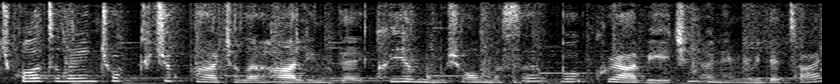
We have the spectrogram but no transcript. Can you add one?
Çikolataların çok küçük parçalar halinde kıyılmamış olması bu kurabiye için önemli bir detay.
